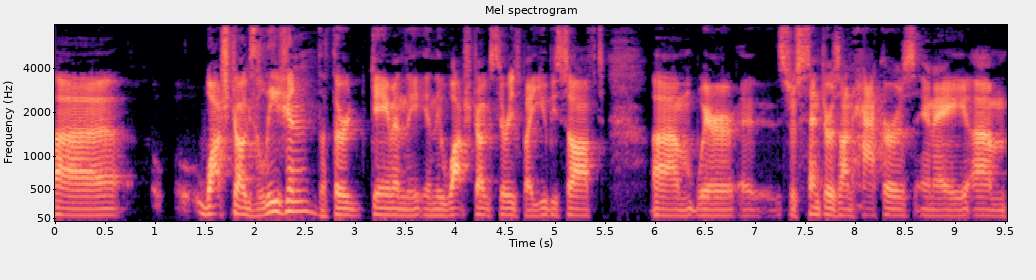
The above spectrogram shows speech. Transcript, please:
uh, watchdogs legion the third game in the in the watchdog series by ubisoft um, where it sort of centers on hackers in a um,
